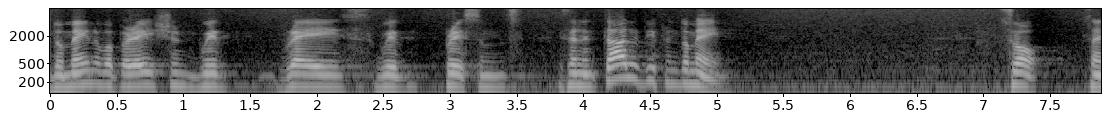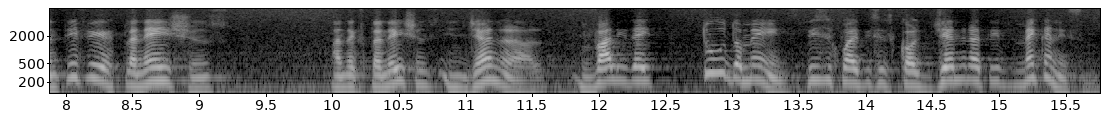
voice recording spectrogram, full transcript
Domain of operation with rays, with prisms, is an entirely different domain. So, scientific explanations and explanations in general validate two domains. This is why this is called generative mechanism.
